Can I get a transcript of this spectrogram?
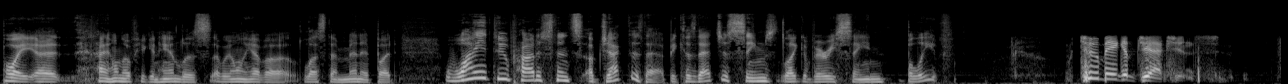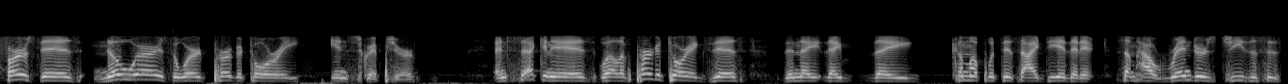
boy, uh, I don't know if you can handle this. We only have a less than a minute, but why do Protestants object to that? Because that just seems like a very sane belief. Two big objections. First is nowhere is the word purgatory in Scripture. And second is, well, if purgatory exists, then they, they, they come up with this idea that it somehow renders Jesus'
